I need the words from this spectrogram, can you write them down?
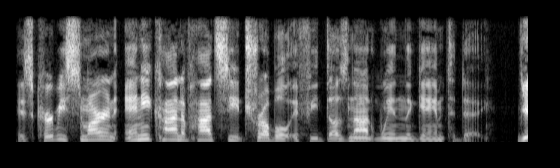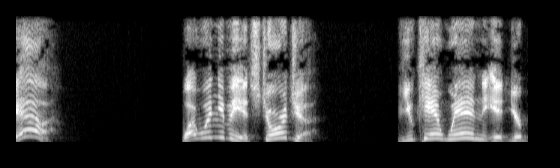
Is Kirby Smart in any kind of hot seat trouble if he does not win the game today? Yeah. Why wouldn't you be? It's Georgia. If you can't win, it, you're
